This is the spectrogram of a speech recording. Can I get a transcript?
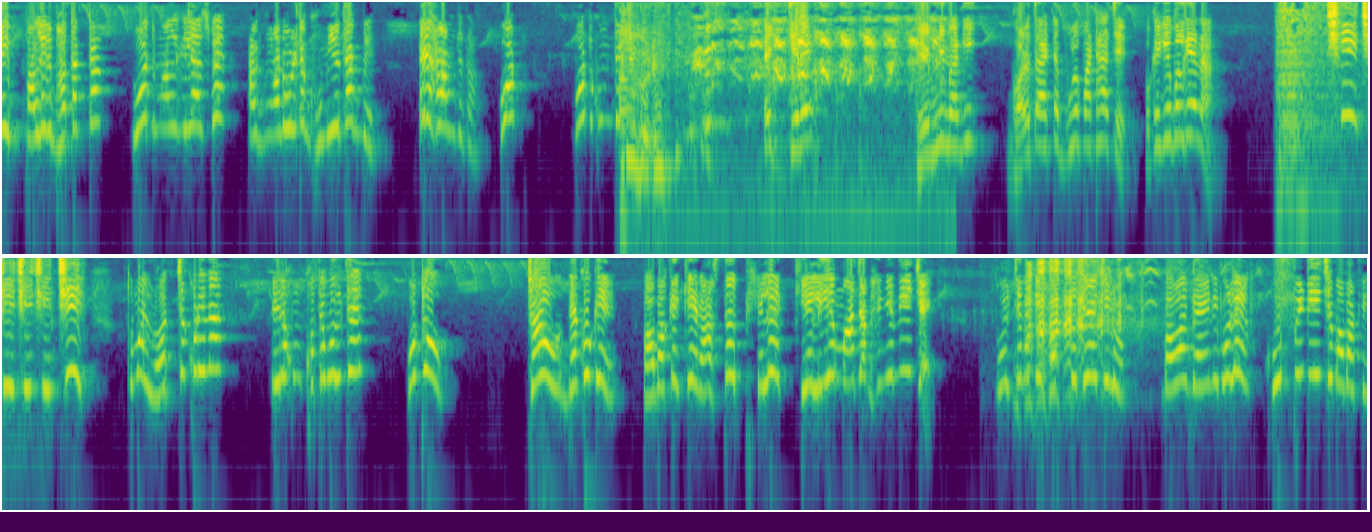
এই পালের ভাতারটা ওট মাল গিলে আসবে? আর গাঁড়ুলটা ঘুমিয়ে থাকবে? এই হারামজাদা ওট ওট ঘুম থেকে এই কে রে? হেমনি মাগি ঘরে তো একটা বুড়ো পাঠা আছে ওকে কি বলগে না? ছি ছি ছি ছি ছি। তোমার লজ্জা করে না? এরকম কথা বলতে? ওঠো। যাও দেখো কে। বাবাকে কে রাস্তায় ফেলে কেলিয়ে মাজা ভেঙে দিয়েছে? বলছে নাকি চেয়েছিল বাবা দেয়নি বলে খুব পিটিয়েছে বাবাকে।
